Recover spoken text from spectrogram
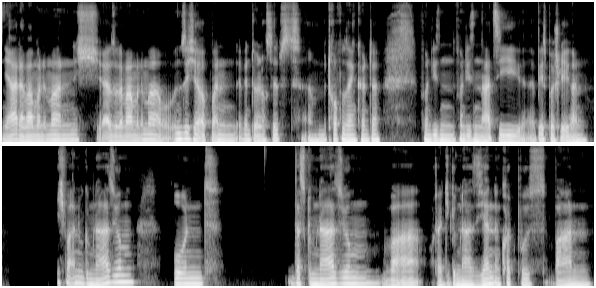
ja, da war man immer nicht, also da war man immer unsicher, ob man eventuell auch selbst ähm, betroffen sein könnte von diesen, von diesen Nazi-Baseballschlägern. Ich war an einem Gymnasium und das Gymnasium war, oder die Gymnasien in Cottbus waren,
